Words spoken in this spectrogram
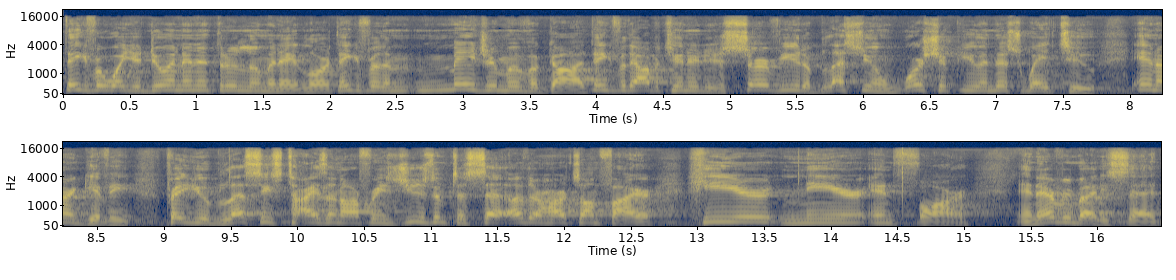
Thank you for what you're doing in and through Luminate, Lord. Thank you for the major move of God. Thank you for the opportunity to serve you, to bless you, and worship you in this way too, in our giving. Pray you bless these tithes and offerings, use them to set other hearts on fire, here, near, and far. And everybody said,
